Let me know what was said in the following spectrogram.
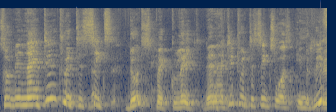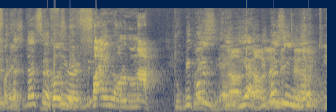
So the 1926, don't speculate. The 1926 was in reference That- that's because the final map took because place there. Now- yeah, now because in not, you.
